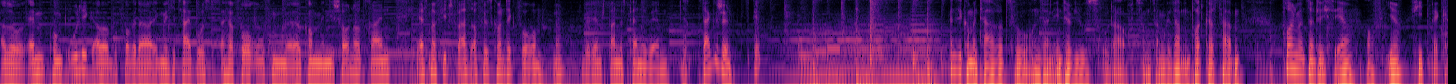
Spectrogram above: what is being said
also m.ulig, aber bevor wir da irgendwelche Typos hervorrufen, äh, kommen in die Shownotes rein. Erstmal viel Spaß auch fürs Contact Forum. Ne? Wird ja ein spannendes Panel werden. Ja. Dankeschön. Wenn Sie Kommentare zu unseren Interviews oder auch zu unserem gesamten Podcast haben, freuen wir uns natürlich sehr auf Ihr Feedback.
